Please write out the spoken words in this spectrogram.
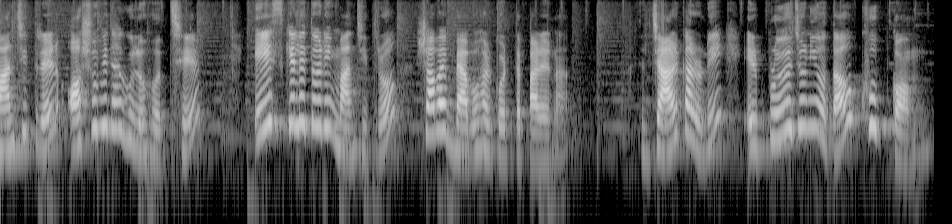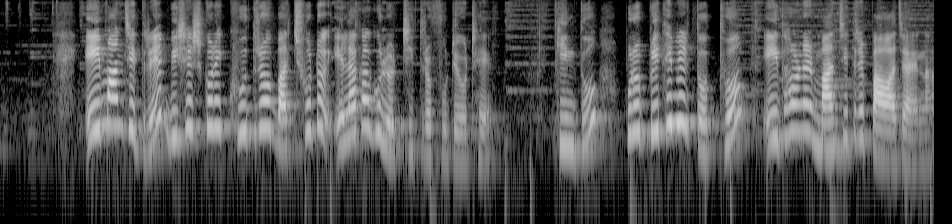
মানচিত্রের অসুবিধাগুলো হচ্ছে, এই স্কেলে তৈরি মানচিত্র সবাই ব্যবহার করতে পারে না, যার কারণে এর প্রয়োজনীয়তাও খুব কম। এই মানচিত্রে বিশেষ করে ক্ষুদ্র বা ছোট এলাকাগুলোর চিত্র ফুটে ওঠে, কিন্তু পুরো পৃথিবীর তথ্য এই ধরনের মানচিত্রে পাওয়া যায় না।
